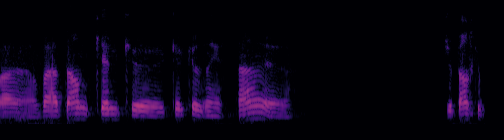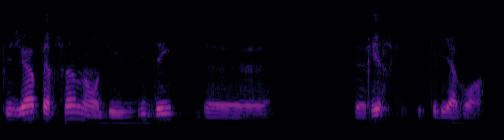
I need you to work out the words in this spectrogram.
On va attendre quelques, quelques instants. Euh. Je pense que plusieurs personnes ont des idées de, de risques qu'il peut y avoir.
